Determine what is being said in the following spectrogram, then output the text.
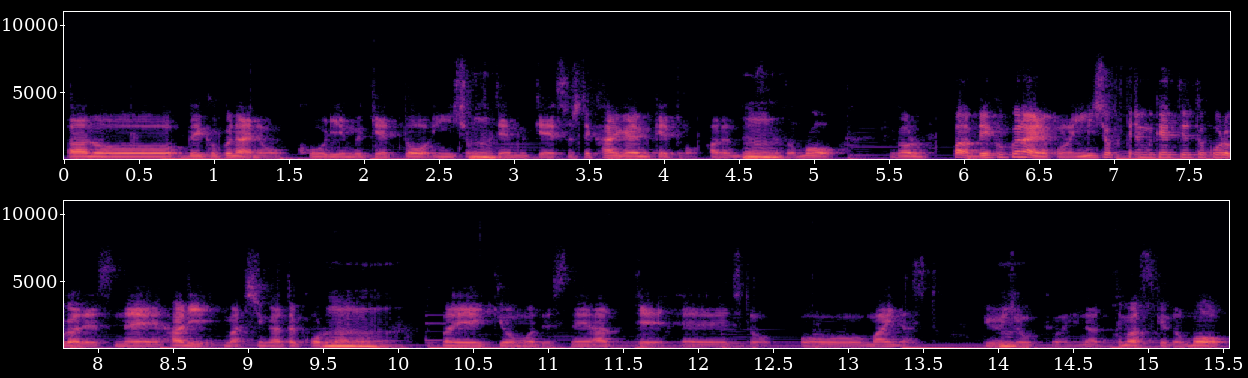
あの米国内の小売向けと飲食店向け、そして海外向けとあるんですけども、このまあ、米国内のこの飲食店向けっていうところがですね、やはりまあ新型コロナの、まあ影響もですねあって、えーちょっとおマイナスという状況になってますけども、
